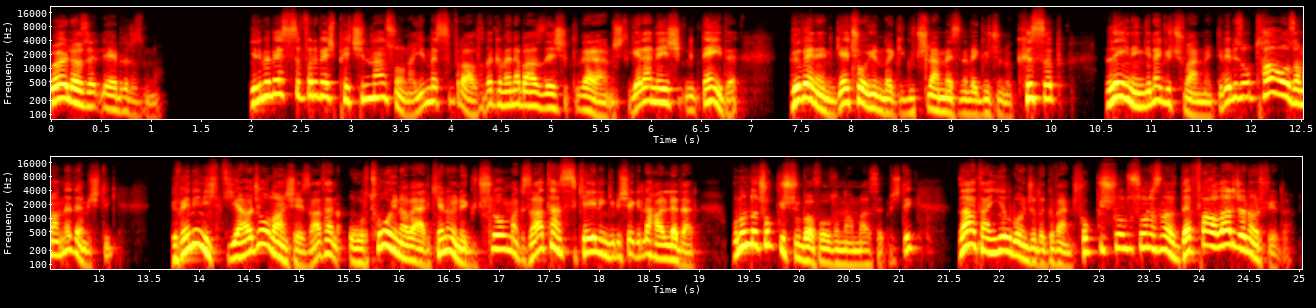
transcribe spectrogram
Böyle özetleyebiliriz bunu. 25.05 patch'inden sonra 25.06'da Gwen'e bazı değişiklikler gelmişti. Gelen değişiklik neydi? Gwen'in geç oyundaki güçlenmesini ve gücünü kısıp laning'ine güç vermekti. Ve biz o ta o zaman ne demiştik? Gwen'in ihtiyacı olan şey zaten orta oyuna ve erken oyuna güçlü olmak zaten scaling'i bir şekilde halleder. Bunun da çok güçlü bir buff olduğundan bahsetmiştik. Zaten yıl boyunca da Gwen çok güçlü oldu. Sonrasında da defalarca nerf yedi.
